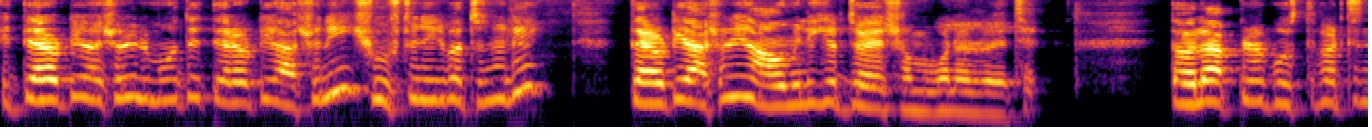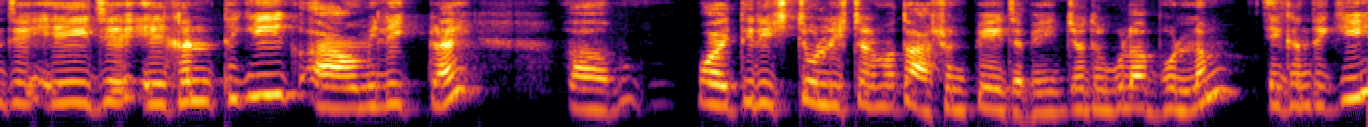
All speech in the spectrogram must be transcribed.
এই তেরোটি আসনের মধ্যে তেরোটি আসনই সুষ্ঠু নির্বাচন হলে তেরোটি আসনই আওয়ামী লীগের জয়ের সম্ভাবনা রয়েছে। তাহলে আপনারা বুঝতে পারছেন যে এই যে এখান থেকেই আওয়ামী লীগ প্রায় পঁয়ত্রিশ, চল্লিশটার মতো আসন পেয়ে যাবে। যতগুলো বললাম, এখান থেকেই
